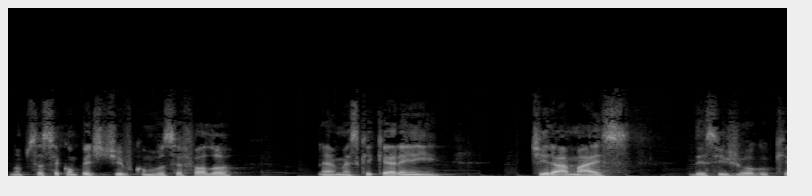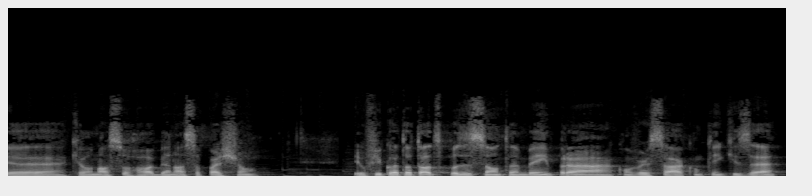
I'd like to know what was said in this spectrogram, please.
Não precisa ser competitivo, como você falou, né, mas que querem tirar mais desse jogo que é, que é o nosso hobby, a nossa paixão. Eu fico à total disposição também para conversar com quem quiser,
